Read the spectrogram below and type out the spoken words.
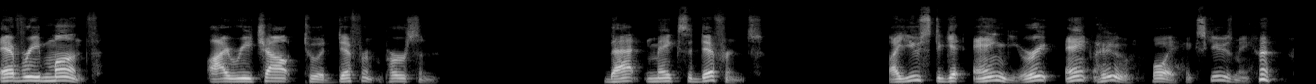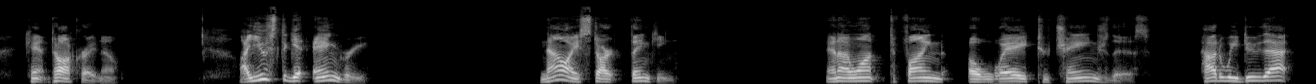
Every month, I reach out to a different person. That makes a difference. I used to get angry. Ang- who? Boy, excuse me. Can't talk right now. I used to get angry. Now I start thinking. And I want to find a way to change this. How do we do that?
